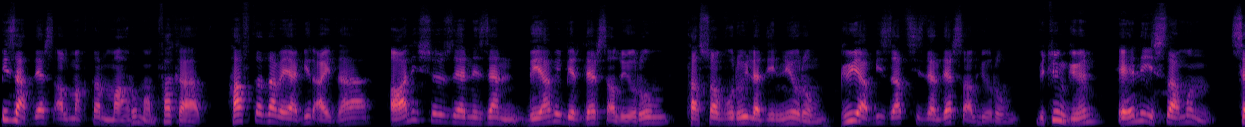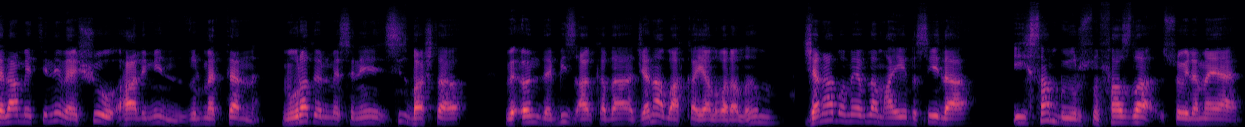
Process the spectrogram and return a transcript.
bizzat ders almaktan mahrumum fakat haftada veya bir ayda Ali sözlerinizden gıyabi bir ders alıyorum, tasavvuruyla dinliyorum. Güya bizzat sizden ders alıyorum. Bütün gün ehli İslam'ın selametini ve şu halimin zulmetten nura dönmesini siz başta ve önde biz arkada Cenab-ı Hakk'a yalvaralım. Cenab-ı Mevlam hayırlısıyla ihsan buyursun fazla söylemeye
